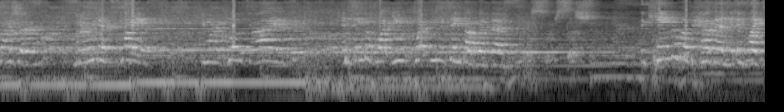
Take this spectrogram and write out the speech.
treasure. I'm going to read it twice. You want to close your eyes and think of what you what you think of with this. The kingdom of heaven is like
